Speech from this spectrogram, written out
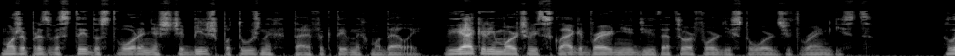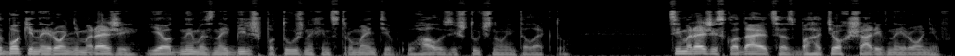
може призвести до створення ще більш потужних та ефективних моделей. Віякері морчрість склагет врерні дю тетурфорді створджуть рейнгіст. Глибокі нейронні мережі є одним із найбільш потужних інструментів у галузі штучного інтелекту. Ці мережі складаються з багатьох шарів нейронів,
